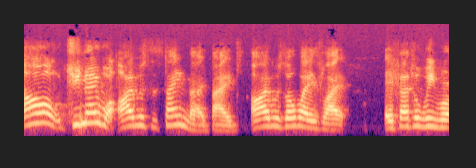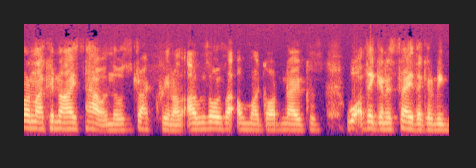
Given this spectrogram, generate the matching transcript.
Oh, do you know what? I was the same though, babes. I was always like, if ever we were on like a night out and there was a drag queen on, I was always like, oh my god, no, because what are they going to say? They're going to be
